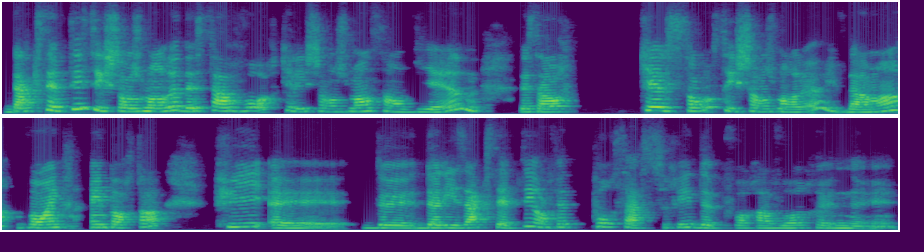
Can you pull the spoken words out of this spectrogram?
d'accepter ces changements là de savoir que les changements s'en viennent de savoir quels sont ces changements-là, évidemment, vont être importants, puis euh, de, de les accepter, en fait, pour s'assurer de pouvoir avoir une,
